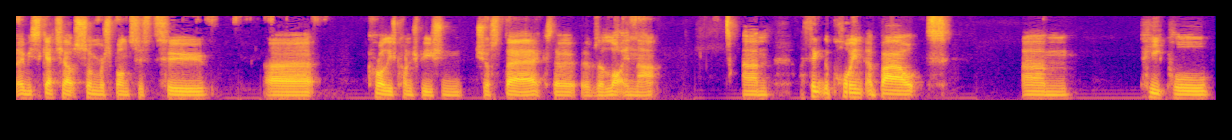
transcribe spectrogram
maybe sketch out some responses to uh, Corley's contribution just there because there, there, was a lot in that. Um, I think the point about um, people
